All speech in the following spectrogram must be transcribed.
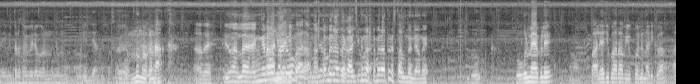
ടൈം ഇത്ര സമയം വരെ വേണമെന്നുള്ളൊന്നും ഇവിടെ ഇല്ല. ഒന്നും നോക്കണ്ട. അതെ. ഇത് നല്ല എങ്ങനെ വന്നാലും നഷ്ടം വരാത്ത കാഴ്ചക്ക് നഷ്ടം വരാത്ത ഒരു സ്ഥലം തന്നെയാണ്. ഗൂഗിൾ മാപ്പിൽ പാലിയാച്ചിപ്പാറ വ്യൂ പോയിന്റ് നടിക്കുക ആ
